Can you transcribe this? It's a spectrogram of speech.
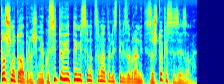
Точно тоа прашање. Ако сите овие теми се на црната листа или забраните, зашто ќе се зезаме?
